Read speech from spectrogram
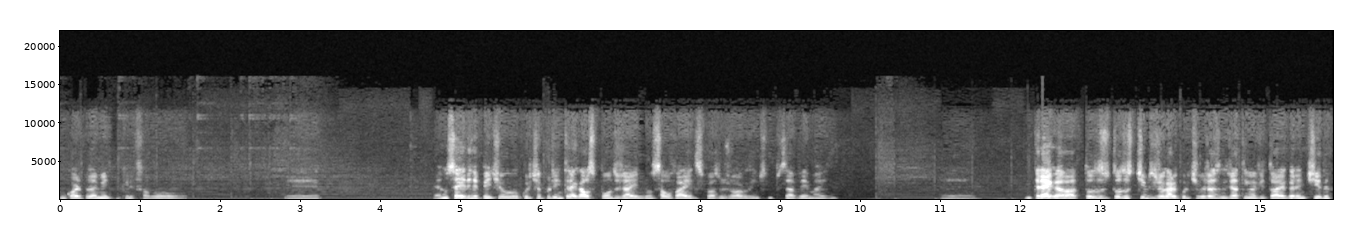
concordo plenamente com o que ele falou. É, eu não sei, de repente o Curitiba podia entregar os pontos já e não salvar ele dos próximos jogos, a gente não precisa ver mais. Né? É, entrega, ó, todos, todos os times que jogaram Curitiba já, já tem uma vitória garantida.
